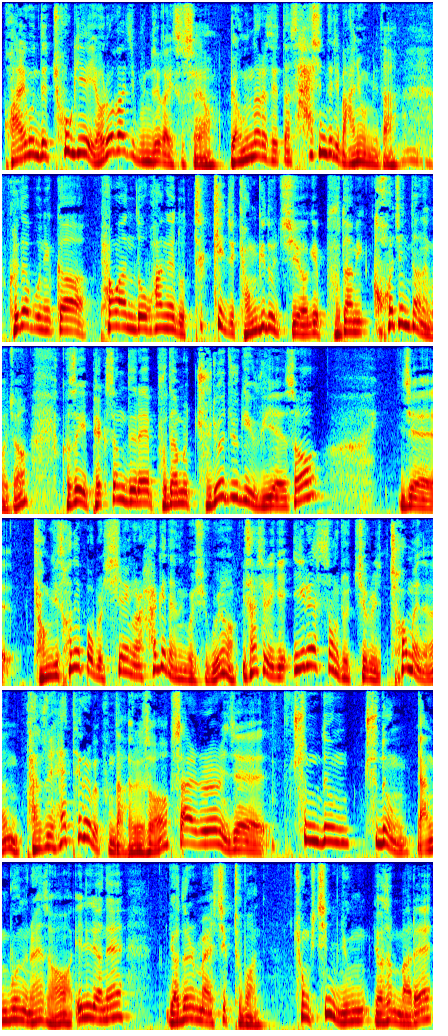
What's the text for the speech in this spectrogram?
광해군대 초기에 여러 가지 문제가 있었어요. 명나라에서 일단 사신들이 많이 옵니다. 그러다 보니까 평안도, 황해도, 특히 이제 경기도 지역의 부담이 커진다는 거죠. 그래서 이 백성들의 부담을 줄여주기 위해서 이제 경기 선해법을 시행을 하게 되는 것이고요. 사실 이게 일회성 조치로 처음에는 단순히 혜택을 베푼다. 그래서 쌀을 이제 춘등, 추등 양분을 해서 1년에 8말씩 두 번, 총 16말의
